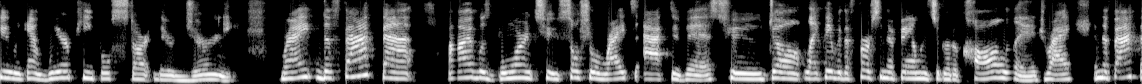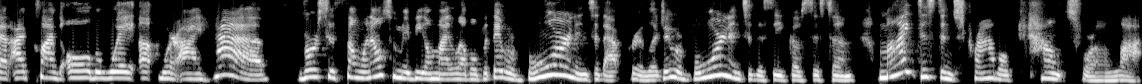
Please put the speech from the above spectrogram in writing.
to again where people start their journey, right? The fact that I was born to social rights activists who don't like they were the first in their families to go to college, right? And the fact that I've climbed all the way up where I have versus someone else who may be on my level, but they were born into that privilege. They were born into this ecosystem. My distance travel counts for a lot.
